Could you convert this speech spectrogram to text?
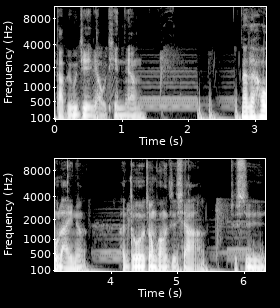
W 姐聊天那样。那在后来呢，很多的状况之下，就是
